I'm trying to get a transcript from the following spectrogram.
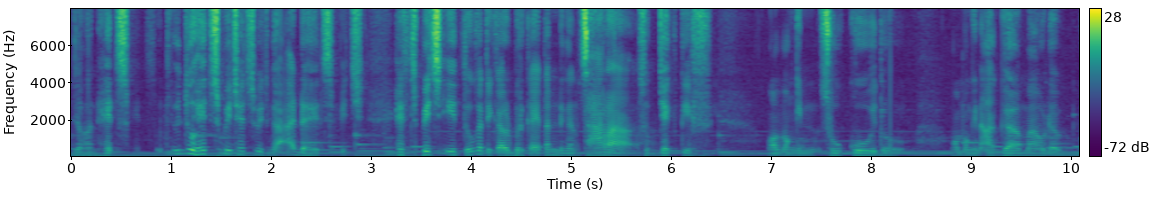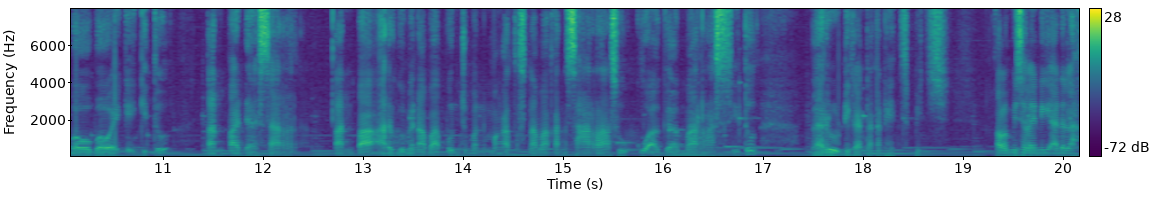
Jangan hate speech. Itu hate speech, hate speech nggak ada hate speech. Hate speech itu ketika berkaitan dengan cara subjektif. Ngomongin suku itu ngomongin agama udah bawa-bawa kayak gitu tanpa dasar tanpa argumen apa pun cuman mengatasnamakan sara suku agama ras itu baru dikatakan hate speech kalau misalnya ini adalah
